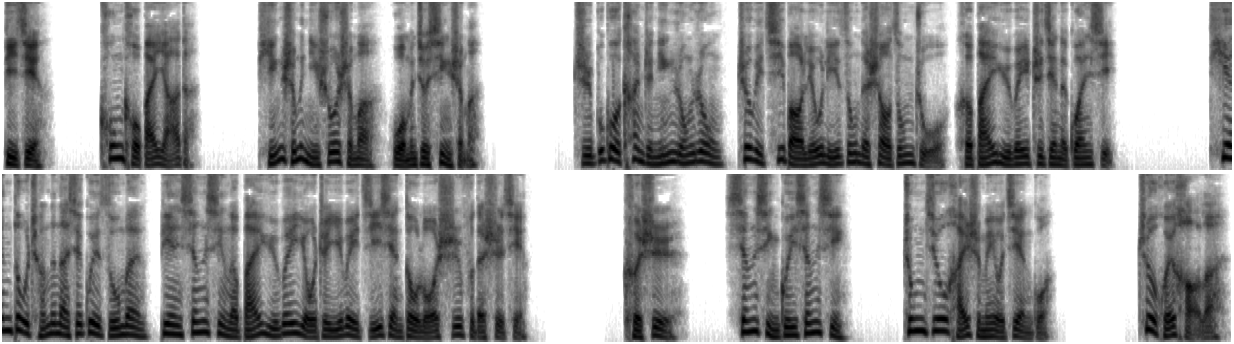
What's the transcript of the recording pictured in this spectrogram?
毕竟空口白牙的，凭什么你说什么我们就信什么？只不过看着宁荣荣这位七宝琉璃宗的少宗主和白羽薇之间的关系，天斗城的那些贵族们便相信了白羽薇有着一位极限斗罗师傅的事情。可是相信归相信，终究还是没有见过。这回好了。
